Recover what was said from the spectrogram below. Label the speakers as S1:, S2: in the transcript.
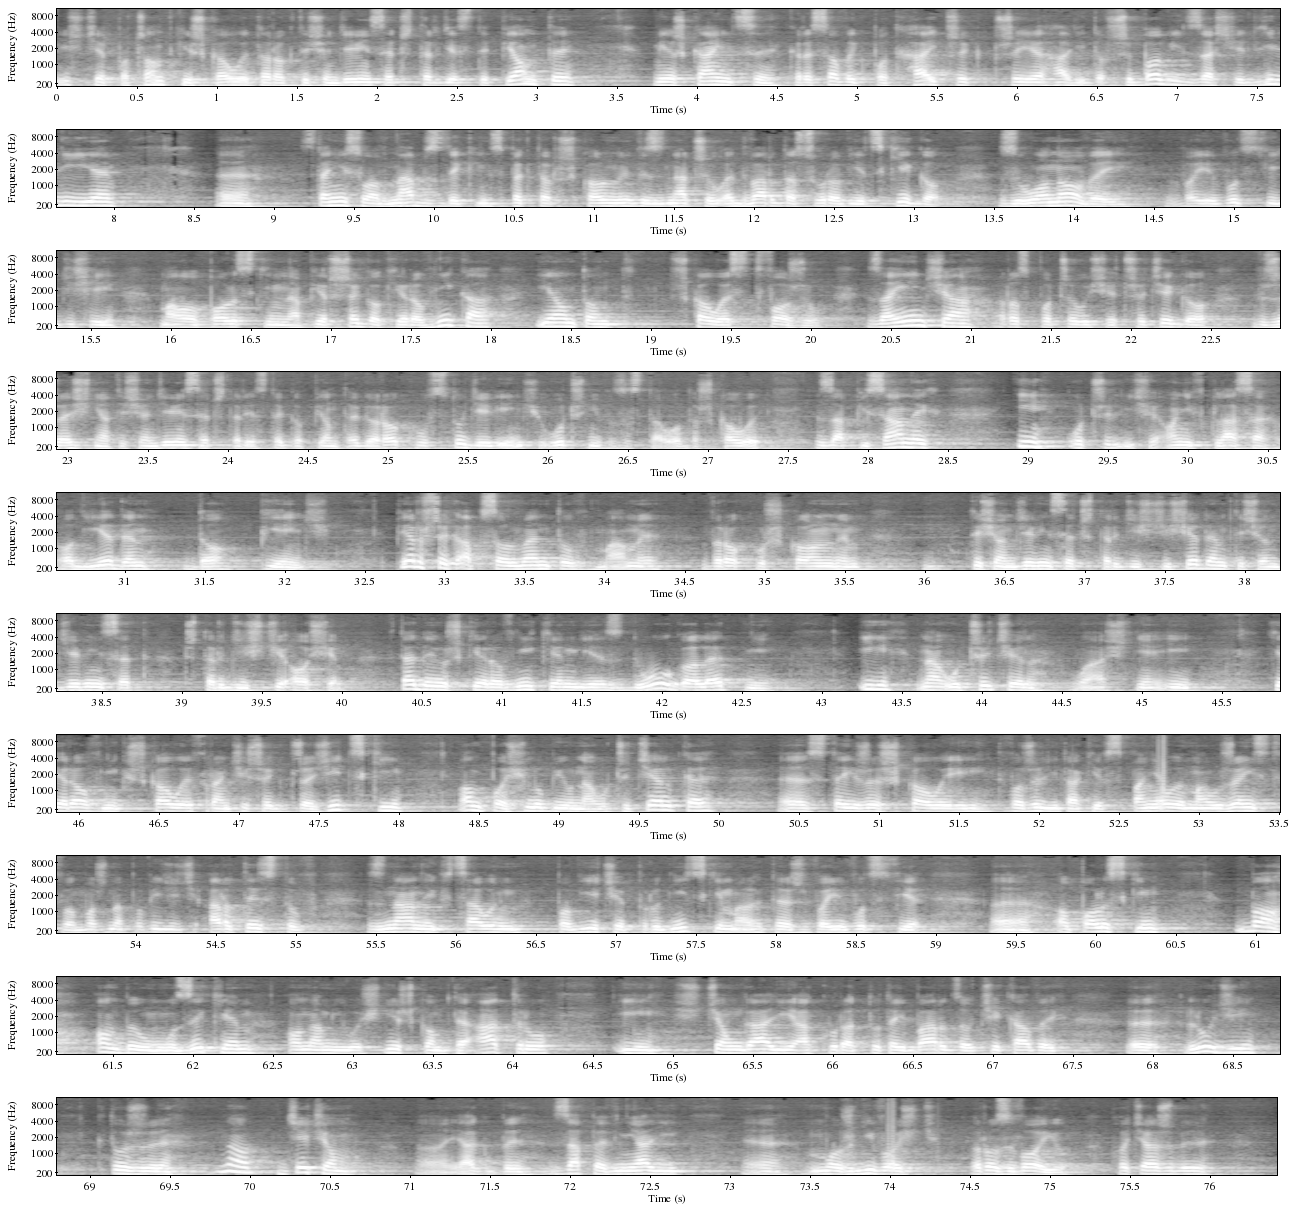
S1: Oczywiście początki szkoły to rok 1945. Mieszkańcy Kresowych Podhajczyk przyjechali do Szybowic, zasiedlili je. E, Stanisław Nabzdyk, inspektor szkolny, wyznaczył Edwarda Surowieckiego z Łonowej w województwie dzisiaj małopolskim na pierwszego kierownika i on tą szkołę stworzył. Zajęcia rozpoczęły się 3 września 1945 roku. 109 uczniów zostało do szkoły zapisanych i uczyli się oni w klasach od 1 do 5. Pierwszych absolwentów mamy w roku szkolnym 1947-1948. Wtedy już kierownikiem jest długoletni i nauczyciel właśnie i kierownik szkoły Franciszek Brzezicki. On poślubił nauczycielkę z tejże szkoły i tworzyli takie wspaniałe małżeństwo, można powiedzieć artystów znanych w całym powiecie prudnickim, ale też w województwie e, opolskim, bo on był muzykiem, ona miłośniczką teatru i ściągali akurat tutaj bardzo ciekawych e, ludzi, którzy no, dzieciom e, jakby zapewniali e, możliwość rozwoju. Chociażby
